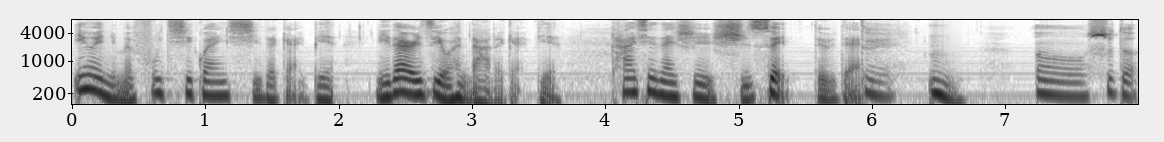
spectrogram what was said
因为你们夫妻关系的改变，你的儿子有很大的改变。他现在是十岁，对不对？对，嗯嗯，是的，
